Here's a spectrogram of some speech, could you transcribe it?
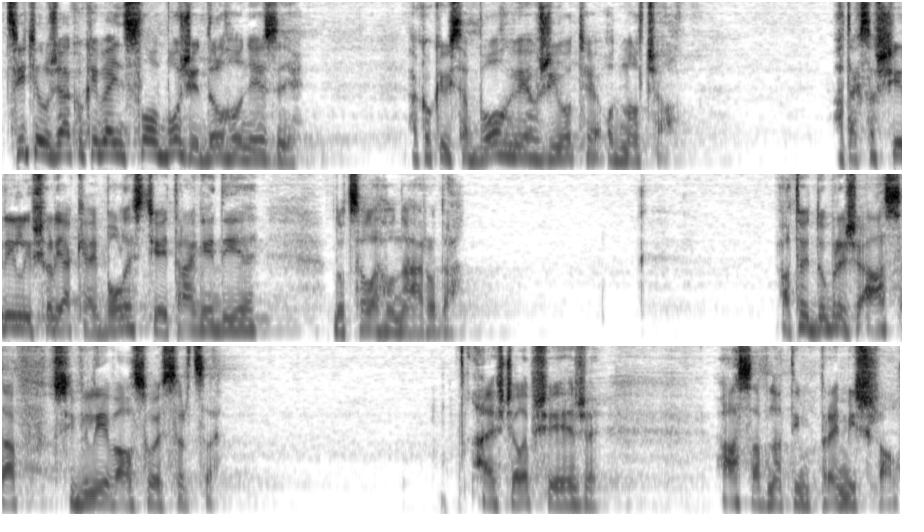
Cítil, že ako keby ani slovo Božie dlho neznie. Ako keby sa Boh v jeho živote odmlčal. A tak sa šírili všelijaké aj bolesti, aj tragédie do celého národa. A to je dobré, že Asaf si vylieval svoje srdce. A ešte lepšie je, že Asaf nad tým premyšľal,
